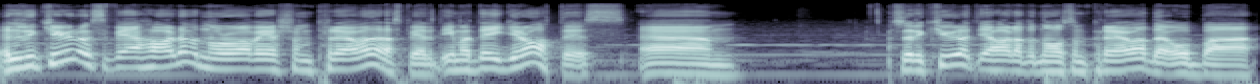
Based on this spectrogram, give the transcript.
Det är lite kul också, för jag hörde av några av er som prövade det här spelet, i och med att det är gratis. Um, så det är kul att jag hörde av någon som prövade och bara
